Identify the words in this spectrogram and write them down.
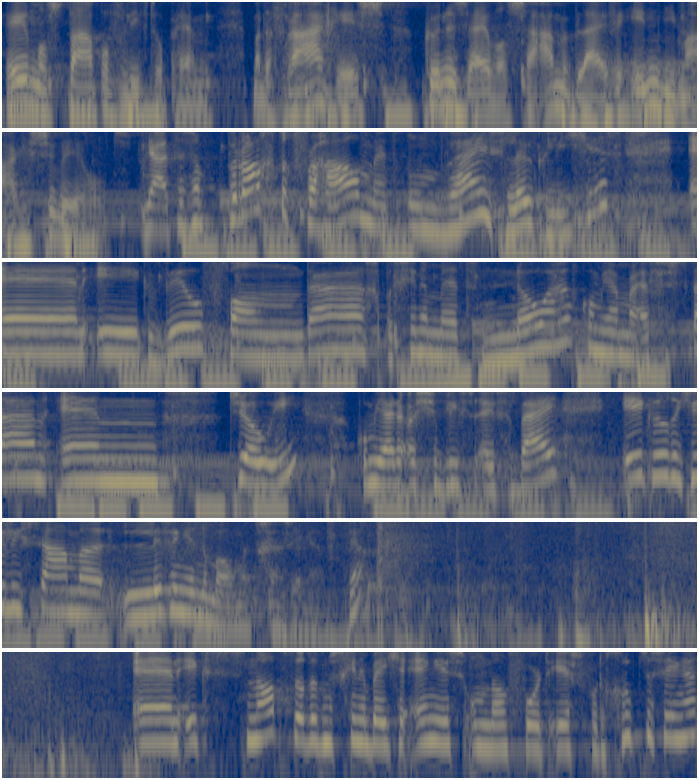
helemaal stapelverliefd op hem. Maar de vraag is, kunnen zij wel samen blijven in die magische wereld? Ja, het is een prachtig verhaal met onwijs leuke liedjes. En ik wil vandaag beginnen met Noah. Kom jij maar even staan. En Joey, kom jij er alsjeblieft even bij. Ik wil dat jullie samen Living in the Moment gaan zingen. Ja? En ik snap dat het misschien een beetje eng is om dan voor het eerst voor de groep te zingen.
